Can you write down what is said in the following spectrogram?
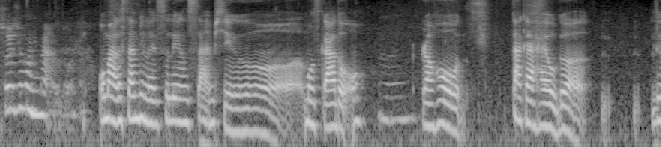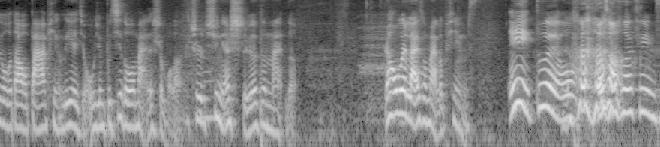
所以最后你买了多少？我买了三瓶雷司令，三瓶 Moscato，嗯，然后大概还有个六到八瓶烈酒，我已经不记得我买的什么了，是去年十月份买的。然后为来总买了 Pims。哎，对我我想喝 Pims，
